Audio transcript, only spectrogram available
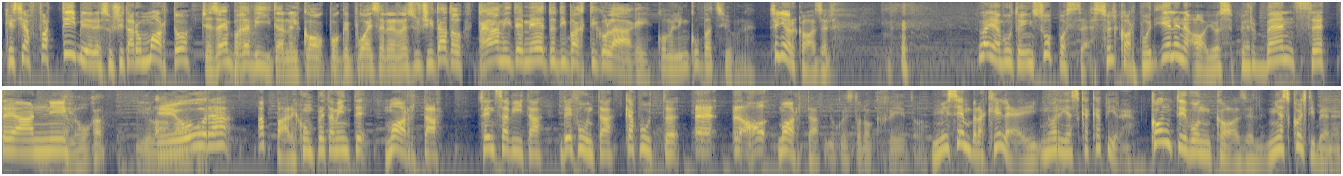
Che sia fattibile resuscitare un morto? C'è sempre vita nel corpo che può essere resuscitato tramite metodi particolari, come l'incubazione. Signor Cosel, lei ha avuto in suo possesso il corpo di Elena Hoyos per ben sette anni. E allora? Io la E amavo. ora appare completamente morta. Senza vita, defunta, caput, eh, oh, morta. Io questo non credo. Mi sembra che lei non riesca a capire. Conte von Cosel, mi ascolti bene.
